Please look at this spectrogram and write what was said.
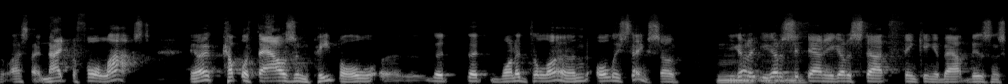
last night, night before last. You know, a couple of thousand people uh, that that wanted to learn all these things. So you got to you got to sit down and you got to start thinking about business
